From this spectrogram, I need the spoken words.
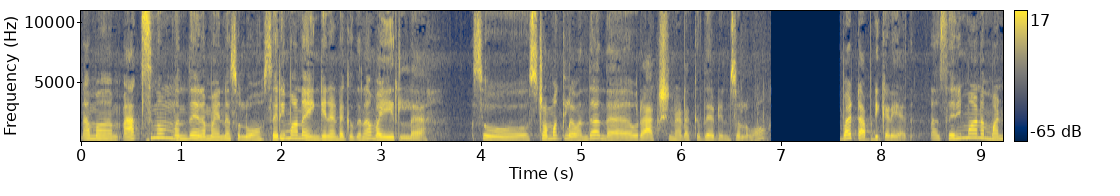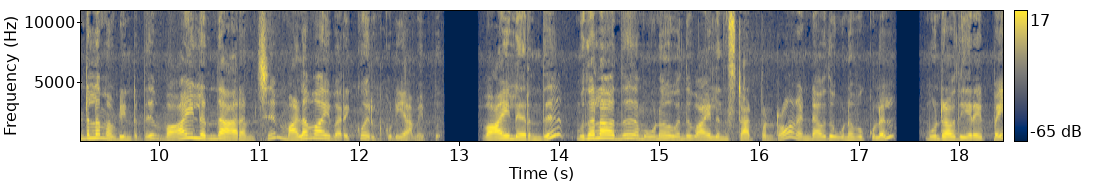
நம்ம மேக்ஸிமம் வந்து நம்ம என்ன சொல்லுவோம்? செரிமானம் எங்கே நடக்குதுன்னா வயிறில். ஸோ ஸ்டொமக்கில் வந்து அந்த ஒரு ஆக்ஷன் நடக்குது அப்படின்னு சொல்லுவோம். பட் அப்படி கிடையாது. செரிமான மண்டலம் அப்படின்றது வாயிலிருந்து ஆரம்பித்து மலவாய் வரைக்கும் இருக்கக்கூடிய அமைப்பு. வாயிலிருந்து முதலாவது நம்ம உணவு வந்து வாயிலிருந்து ஸ்டார்ட் பண்ணுறோம் ரெண்டாவது உணவு குழல் மூன்றாவது இறைப்பை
